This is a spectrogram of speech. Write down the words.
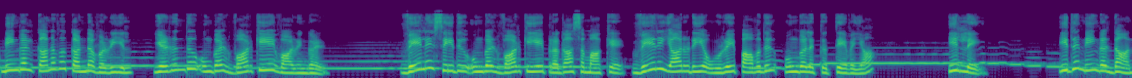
நீங்கள் கனவு கண்ட வழியில் எழுந்து உங்கள் வாழ்க்கையை வாழுங்கள். வேலை செய்து உங்கள் வாழ்க்கையை பிரகாசமாக்க வேறு யாருடைய உழைப்பாவது உங்களுக்கு தேவையா? இல்லை. இது நீங்கள்தான்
